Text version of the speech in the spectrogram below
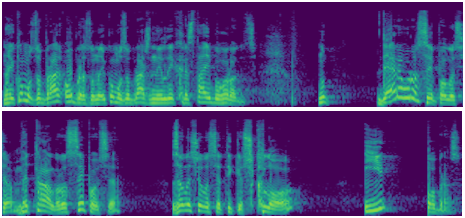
на якому зобра... образу, на якому зображений лик Христа і Богородиці. Ну, дерево розсипалося, метал розсипався, залишилося тільки скло і образ.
